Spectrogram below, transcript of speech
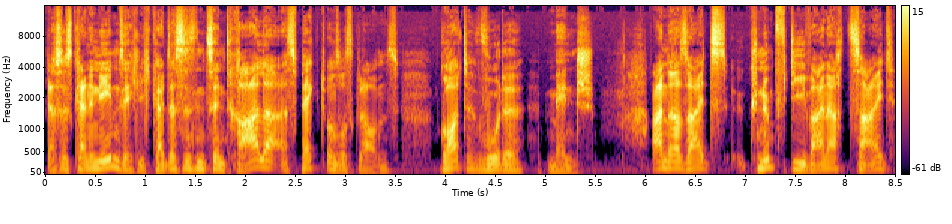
Das ist keine Nebensächlichkeit, das ist ein zentraler Aspekt unseres Glaubens. Gott wurde Mensch. Andererseits knüpft die Weihnachtszeit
